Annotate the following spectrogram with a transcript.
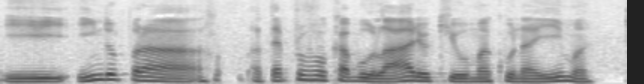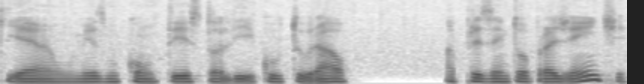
E indo para até pro vocabulário que o Macunaíma, que é o mesmo contexto ali cultural, apresentou pra gente,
